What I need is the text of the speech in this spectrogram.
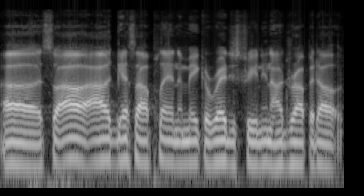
Uh, so I'll, I guess I'll plan to make a registry and then I'll drop it out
